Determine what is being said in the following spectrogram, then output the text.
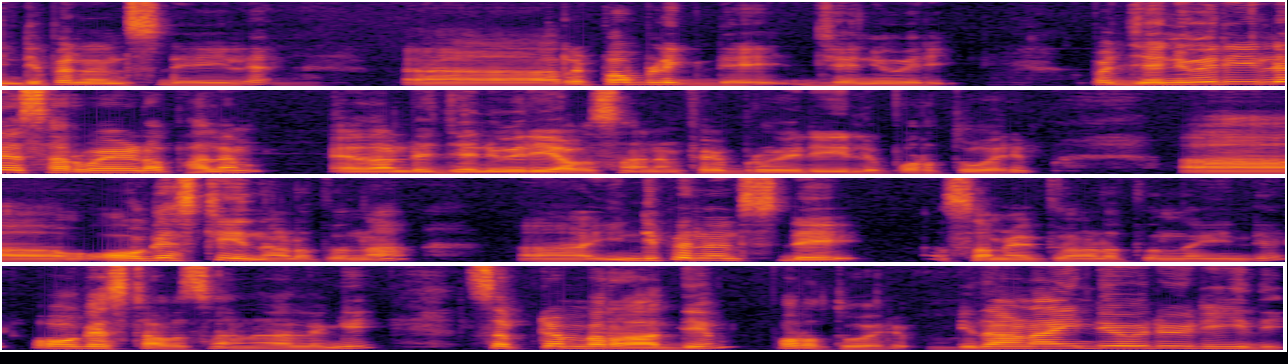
ഇൻഡിപെൻഡൻസ് ഡേയിൽ റിപ്പബ്ലിക് ഡേ ജനുവരി അപ്പോൾ ജനുവരിയിലെ സർവേയുടെ ഫലം ഏതാണ്ട് ജനുവരി അവസാനം ഫെബ്രുവരിയിൽ പുറത്തു വരും. ഓഗസ്റ്റിൽ നടത്തുന്ന ഇൻഡിപെൻഡൻസ് ഡേ സമയത്ത് നടത്തുന്നതിന്റെ ഓഗസ്റ്റ് അവസാനം അല്ലെങ്കിൽ സെപ്റ്റംബർ ആദ്യം പുറത്തു വരും. ഇതാണ് അതിന്റെ ഒരു രീതി.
